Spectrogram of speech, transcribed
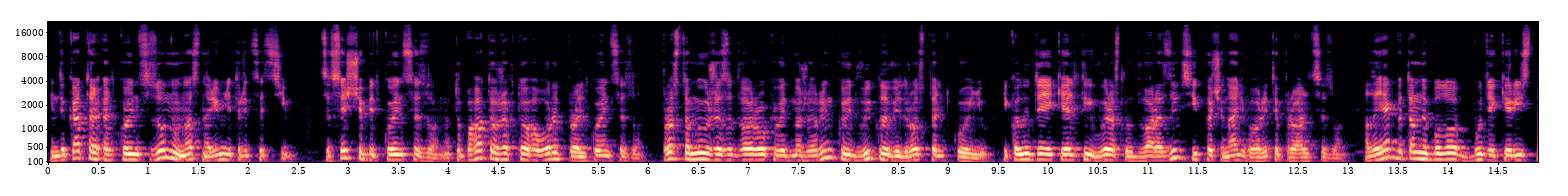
Індикатор альткоін сезону у нас на рівні 37. Це все ще біткоін сезон, а то багато вже хто говорить про альткоін сезон. Просто ми вже за 2 роки від межі ринку відвикли від росту альткоїнів. І коли деякі альти виросли в 2 рази, всі починають говорити про альтсезон. Але як би там не було, будь-який ріст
